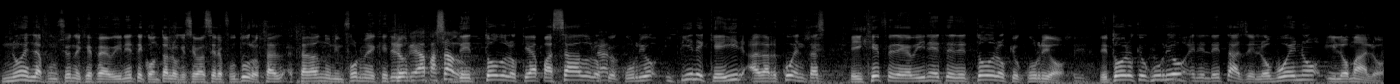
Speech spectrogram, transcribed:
no es la función del jefe de gabinete contar lo que se va a hacer a futuro. Está, está dando un informe de gestión lo que ha pasado. de todo lo que ha pasado, lo Claro. que ocurrió, y tiene que ir a dar cuentas el jefe de gabinete de todo lo que ocurrió. De todo lo que ocurrió en el detalle, lo bueno y lo malo.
